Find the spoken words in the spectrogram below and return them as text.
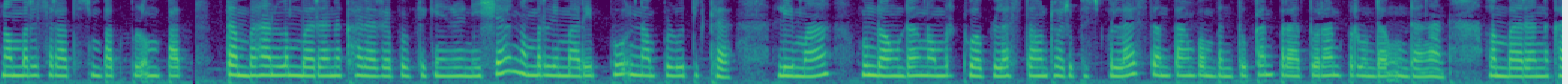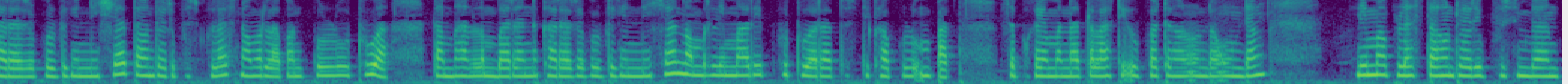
Nomor 144 Tambahan Lembaran Negara Republik Indonesia Nomor 5063 5. Undang-Undang Nomor 12 Tahun 2011 tentang Pembentukan Peraturan Perundang-undangan Lembaran Negara Republik Indonesia tahun 2011 Nomor 82 Tambahan Lembaran Negara Republik Indonesia Nomor 5234 sebagaimana telah diubah dengan Undang-Undang 15 tahun 2019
